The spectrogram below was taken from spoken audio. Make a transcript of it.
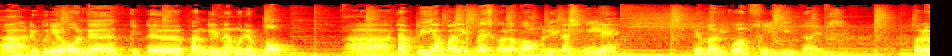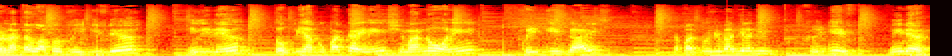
ha, Dia punya owner Kita panggil nama dia Bob. Ha, Tapi yang paling best Kalau korang beli kat sini eh Dia bagi korang free gift guys. Kalau nak tahu apa free gift dia Ini dia Topi yang aku pakai ni Shimano ni Free gift guys. Lepas tu dia bagi lagi Free gift. Ni dia.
